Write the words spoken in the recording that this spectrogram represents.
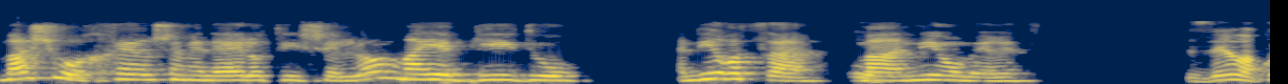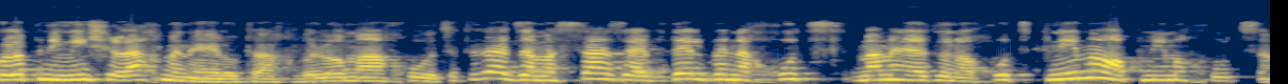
משהו אחר שמנהל אותי, שלא מה יגידו, אני רוצה, או. מה אני אומרת. זהו, הקול הפנימי שלך מנהל אותך, ולא מה החוץ. את יודעת, זה המסע, זה ההבדל בין החוץ, מה מנהל אותנו, החוץ פנימה או הפנים החוצה.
